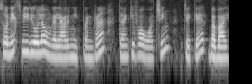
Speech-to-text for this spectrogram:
ஸோ நெக்ஸ்ட் வீடியோவில் உங்கள் எல்லோரும் மீட் பண்ணுறேன் தேங்க்யூ ஃபார் வாட்சிங் டேக் கேர் பபாய்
